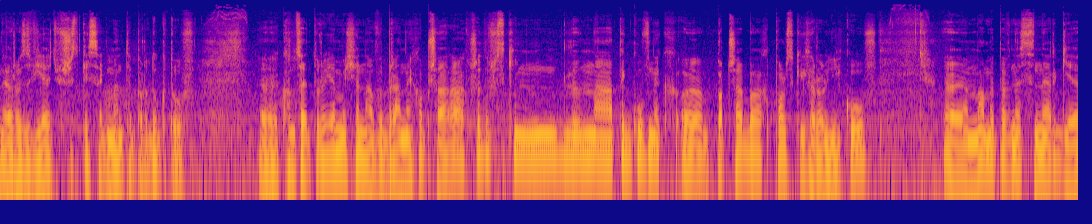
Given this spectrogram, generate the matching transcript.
rozwijać wszystkie segmenty produktów. E, koncentrujemy się na wybranych obszarach, przede wszystkim na tych głównych e, potrzebach polskich rolników. E, mamy pewne synergie.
